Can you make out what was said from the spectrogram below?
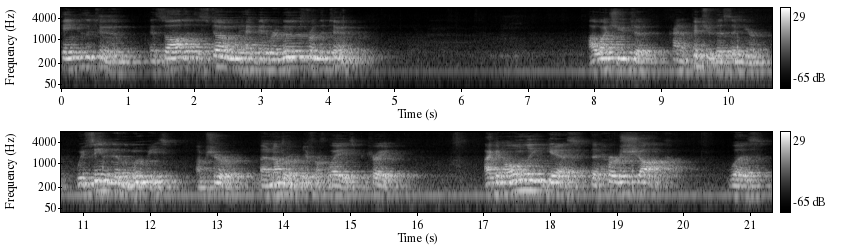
came to the tomb and saw that the stone had been removed from the tomb. I want you to kind of picture this in your, we've seen it in the movies, I'm sure, a number of different ways portrayed. I can only guess that her shock was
